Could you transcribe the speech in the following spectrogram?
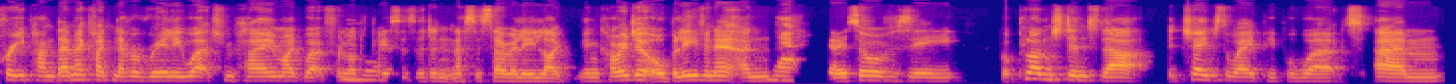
pre-pandemic i'd never really worked from home. I'd worked for a lot of places that didn't necessarily like encourage it or believe in it. And yeah. you know so obviously got plunged into that. It changed the way people worked. Um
